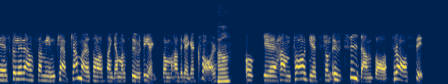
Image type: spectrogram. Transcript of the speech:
eh, skulle rensa min klädkammare som var en sån här gammal surdeg som hade legat kvar. Ja. Och eh, handtaget från utsidan var trasigt.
